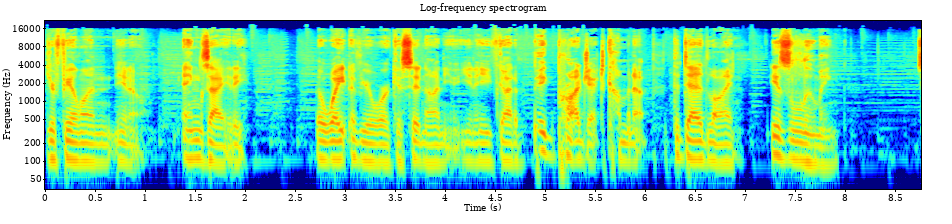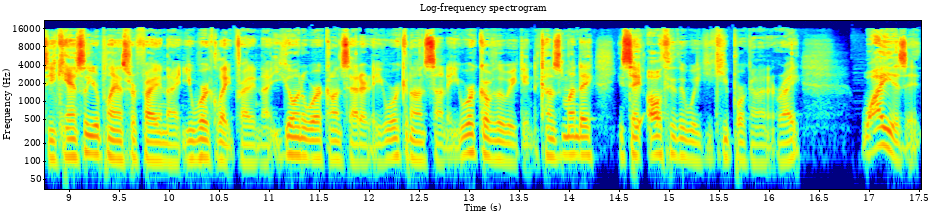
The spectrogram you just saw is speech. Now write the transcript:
You're feeling, you know, anxiety. The weight of your work is sitting on you. You know, you've got a big project coming up. The deadline is looming. So you cancel your plans for Friday night. You work late Friday night. You go into work on Saturday. You're working on Sunday. You work over the weekend. It comes Monday. You say all through the week, you keep working on it, right? Why is it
